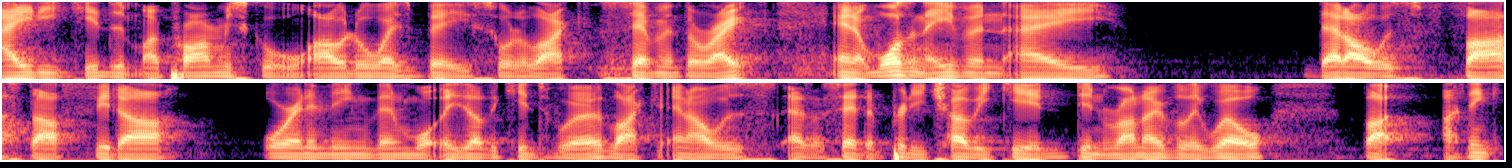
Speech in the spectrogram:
80 kids at my primary school, I would always be sort of like seventh or eighth. And it wasn't even a that I was faster, fitter, or anything than what these other kids were. Like, and I was, as I said, a pretty chubby kid, didn't run overly well. But I think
